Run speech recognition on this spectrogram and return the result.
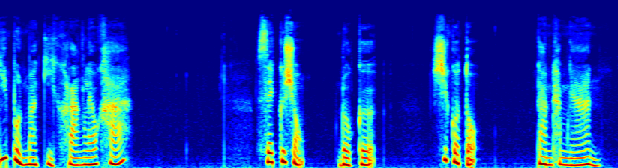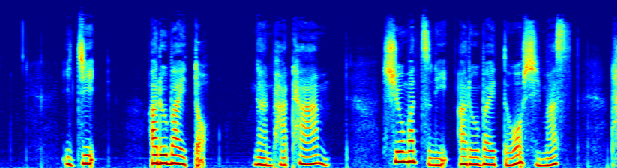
ญี่ปุ่นมากี่ครั้งแล้วคะเซกุชงโดเกะชิโกโตการทำงาน 1アルバイトงานพาร์ทไทม์週末にアルバイトをしますท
